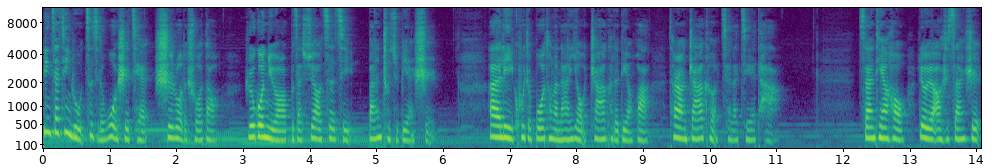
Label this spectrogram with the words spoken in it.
并在进入自己的卧室前失落地说道：“如果女儿不再需要自己，搬出去便是。”艾丽哭着拨通了男友扎克的电话，她让扎克前来接她。三天后，六月二十三日，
